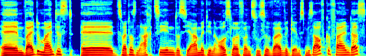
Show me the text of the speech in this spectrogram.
Ähm, weil du meintest, äh, 2018 das Jahr mit den Ausläufern zu Survival Games. Mir ist aufgefallen, dass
